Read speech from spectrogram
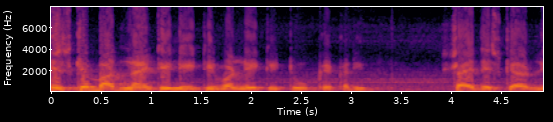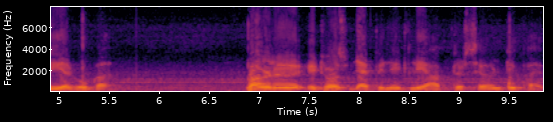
इसके बाद 1981-82 के करीब, शायद इसके अर्लियर होगा, पर it was definitely after 75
